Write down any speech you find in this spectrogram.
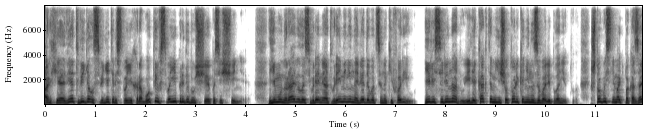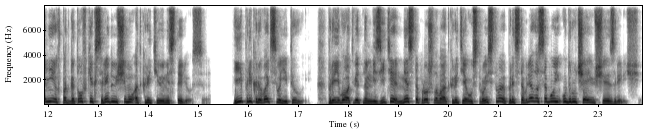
Археовед видел свидетельства их работы в свои предыдущие посещения. Ему нравилось время от времени наведываться на Кефарил, или Серенаду, или как там еще только не называли планету, чтобы снимать показания в подготовке к следующему открытию Мистериуса. И прикрывать свои тылы. При его ответном визите место прошлого открытия устройства представляло собой удручающее зрелище.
